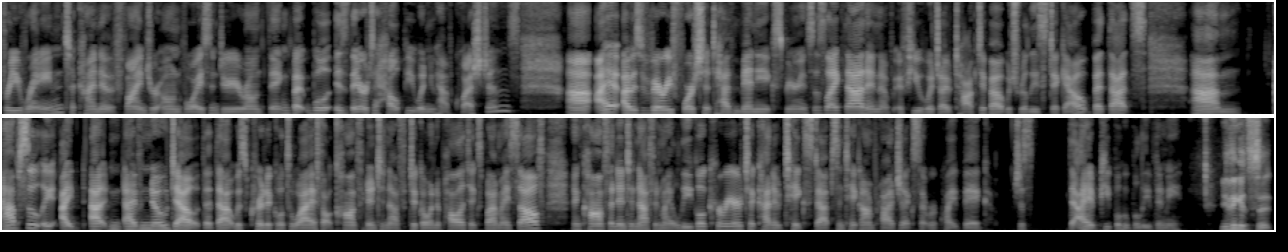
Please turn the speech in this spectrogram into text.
free reign to kind of find your own voice and do your own thing but will is there to help you when you have questions. Uh, I, I was very fortunate to have many experiences like that and a, a few which i've talked about which really stick out but that's um, Absolutely. I, I, I have no doubt that that was critical to why I felt confident enough to go into politics by myself and confident enough in my legal career to kind of take steps and take on projects that were quite big. Just, I had people who believed in me. You think it's uh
